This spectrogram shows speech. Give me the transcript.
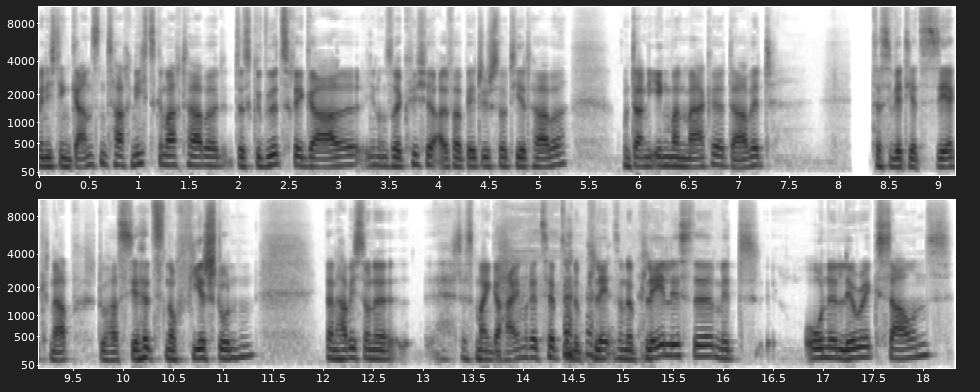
wenn ich den ganzen Tag nichts gemacht habe, das Gewürzregal in unserer Küche alphabetisch sortiert habe und dann irgendwann merke, David, das wird jetzt sehr knapp, du hast jetzt noch vier Stunden, dann habe ich so eine, das ist mein Geheimrezept, so eine, Play, so eine Playliste mit ohne Lyric-Sounds.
